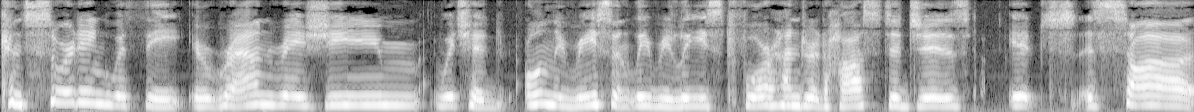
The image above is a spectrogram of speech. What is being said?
consorting with the Iran regime, which had only recently released 400 hostages. It saw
